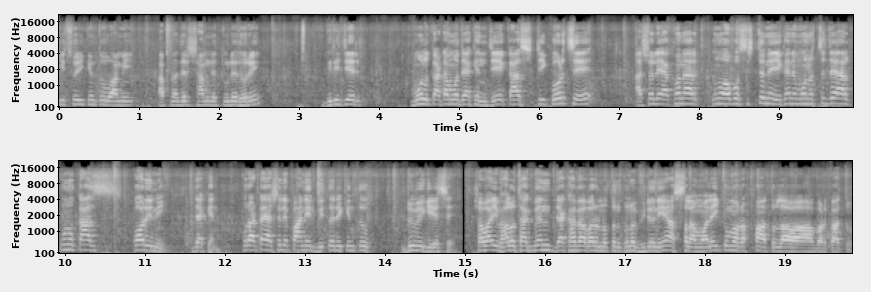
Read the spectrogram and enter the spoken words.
কিছুই কিন্তু আমি আপনাদের সামনে তুলে ধরে। ব্রিজের মূল কাঠামো দেখেন, যে কাজটি করছে, আসলে এখন আর কোনো অবশিষ্ট নেই। এখানে মনে হচ্ছে যে আর কোনো কাজ করেনি। দেখেন, পুরাটাই আসলে পানির ভিতরে কিন্তু ডুবে গিয়েছে। সবাই ভালো থাকবেন, দেখাবে আবার নতুন কোনো ভিডিও নিয়ে। আসসালামু আলাইকুম রহমতুল্লাহ বরকাতু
